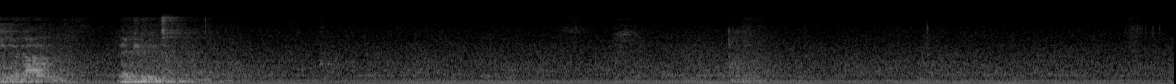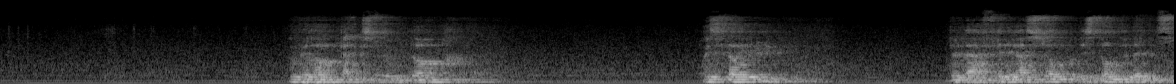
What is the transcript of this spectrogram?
générale des cultes. Gouverneur Calixte Louis président élu de la Fédération protestante d'Haïti,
